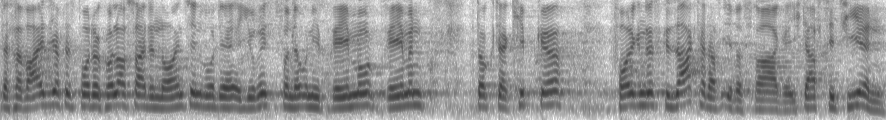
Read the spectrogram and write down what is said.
Da verweise ich auf das Protokoll auf Seite 19, wo der Jurist von der Uni Bremen, Dr. Kipke, Folgendes gesagt hat auf Ihre Frage. Ich darf zitieren.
